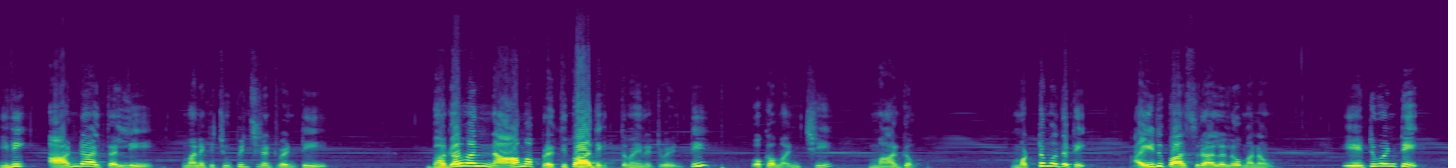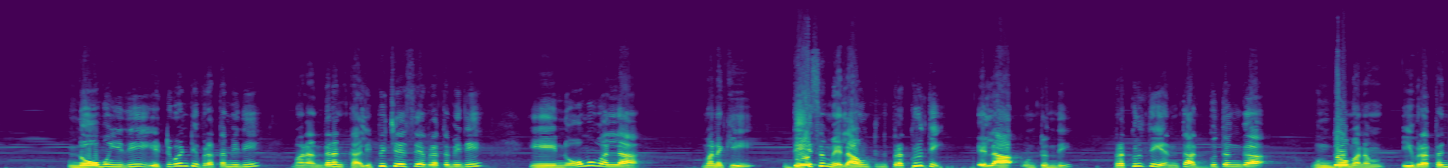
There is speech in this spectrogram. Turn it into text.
ఇది ఆండాళ్ తల్లి మనకి చూపించినటువంటి భగవన్ నామ ప్రతిపాదితమైనటువంటి ఒక మంచి మార్గం. మొట్టమొదటి ఐదు పాసురాలలో మనం ఎటువంటి నోము ఇది? ఎటువంటి వ్రతం ఇది మనందరం కలిపి చేసే వ్రతం ఇది ఈ నోము వల్ల మనకి దేశం ఎలా ఉంటుంది? ప్రకృతి ఎలా ఉంటుంది? ప్రకృతి ఎంత అద్భుతంగా ఉందో మనం ఈ వ్రతం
